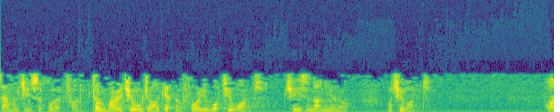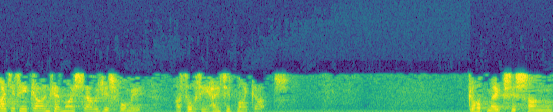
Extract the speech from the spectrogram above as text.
sandwiches at work for them. Don't worry, George, I'll get them for you. What do you want? Cheese and onion or what do you want? Why did he go and get my sandwiches for me? I thought he hated my guts. God makes his sun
